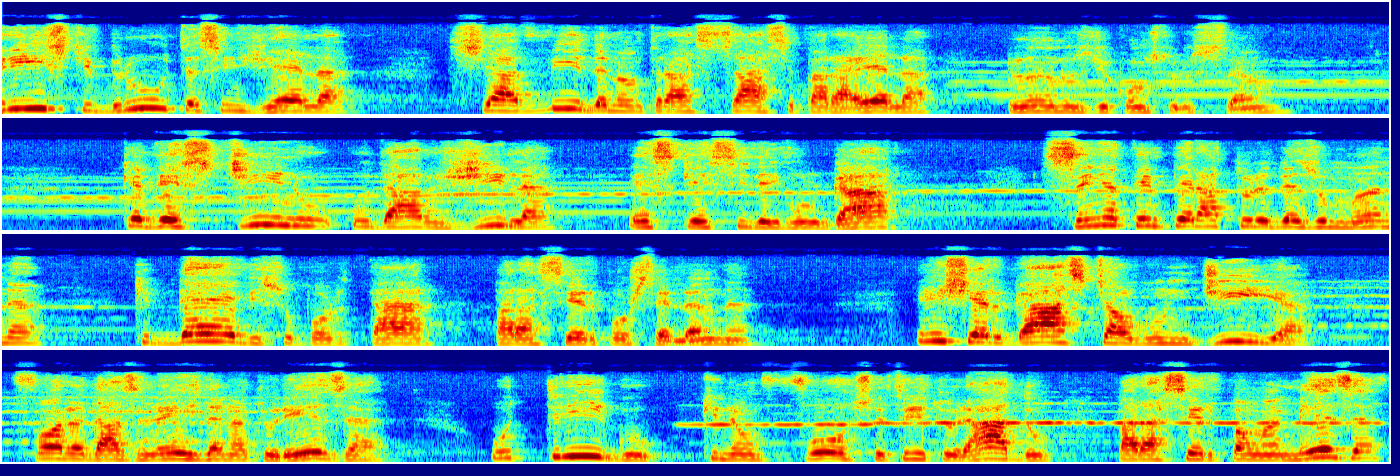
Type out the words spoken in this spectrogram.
triste, bruta, singela, se a vida não traçasse para ela planos de construção? Que destino o da argila, esquecida e vulgar, sem a temperatura desumana que deve suportar para ser porcelana? Enxergaste algum dia, fora das leis da natureza, o trigo que não fosse triturado para ser pão à mesa?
